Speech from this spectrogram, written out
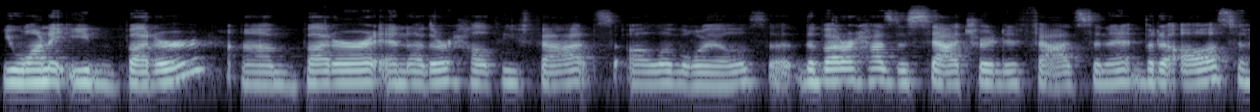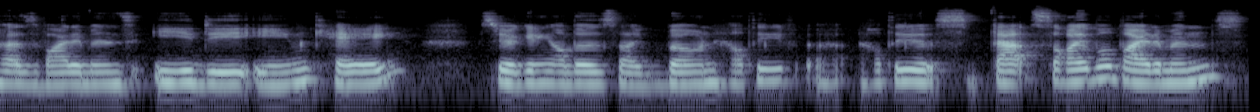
You want to eat butter, um, butter and other healthy fats, olive oils. Uh, the butter has the saturated fats in it, but it also has vitamins E, D, E, and K. So you're getting all those like bone healthy, healthy fat soluble vitamins.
